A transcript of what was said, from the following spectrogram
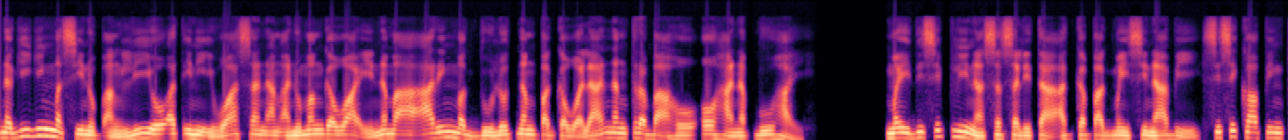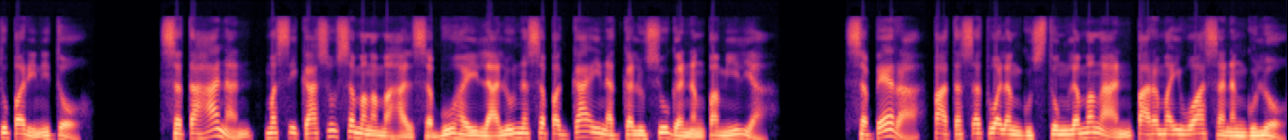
nagiging masinop ang Leo at iniiwasan ang anumang gawain na maaaring magdulot ng pagkawalan ng trabaho o hanap buhay. May disiplina sa salita at kapag may sinabi, sisikaping tuparin ito. Sa tahanan, mas ikaso sa mga mahal sa buhay lalo na sa pagkain at kalusugan ng pamilya. Sa pera, patas at walang gustong lamangan para maiwasan ang gulo.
